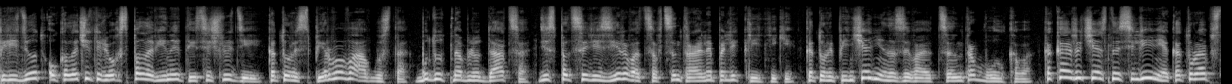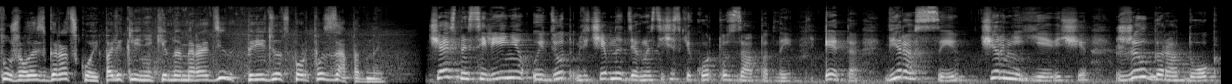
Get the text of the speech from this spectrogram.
перейдет около 4,5 тысяч людей, которые с 1 августа будут наблюдаться, диспансеризироваться в центральной поликлинике, которую пенчане называют центром Волкова. Какая же часть населения, которая обслуживалась в городской поликлинике номер один, перейдет в корпус западный? Часть населения уйдет в лечебно-диагностический корпус западный. Это Веросы, Черниевичи, Жилгородок,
